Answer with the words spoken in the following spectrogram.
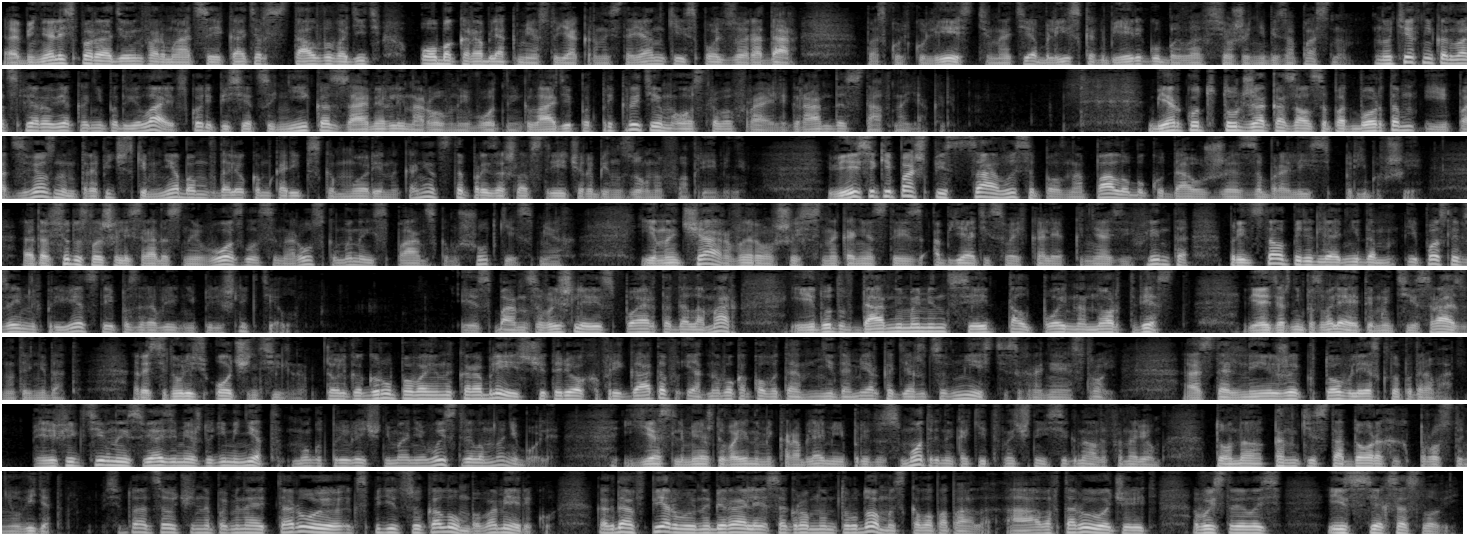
Обменялись по радио информацией, катер стал выводить оба корабля к месту якорной стоянки, используя радар, поскольку лезть в темноте близко к берегу было все же небезопасно. Но техника 21 века не подвела, и вскоре писец и Ника замерли на ровной водной глади под прикрытием острова Фрайли-Гранде, став на якорь. Беркут тут же оказался под бортом, и под звездным тропическим небом в далеком Карибском море наконец-то произошла встреча Робинзонов во времени. Весь экипаж песца высыпал на палубу, куда уже забрались прибывшие. Отовсюду слышались радостные возгласы на русском и на испанском, шутки и смех. Янычар, вырвавшись наконец-то из объятий своих коллег князя и Флинта, предстал перед Леонидом и после взаимных приветствий и поздравлений перешли к телу. Испанцы вышли из Пуэрто-де-Ламар и идут в данный момент всей толпой на Норд-Вест. Ветер не позволяет им идти сразу на Тринидад. Растянулись очень сильно. Только группа военных кораблей из четырех фрегатов и одного какого-то недомерка держатся вместе, сохраняя строй. Остальные же кто в лес, кто по дрова. Эффективной связи между ними нет, могут привлечь внимание выстрелом, но не более. Если между военными кораблями и предусмотрены какие-то ночные сигналы фонарем, то на конкистадорах их просто не увидят. Ситуация очень напоминает вторую экспедицию Колумба в Америку, когда в первую набирали с огромным трудом из кого попало, а во вторую очередь выстрелилось из всех сословий.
